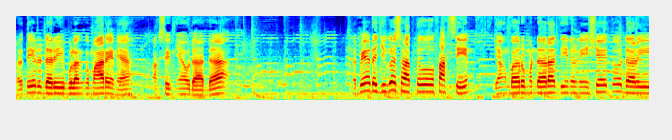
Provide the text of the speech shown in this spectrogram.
Berarti udah dari bulan kemarin ya, vaksinnya udah ada. Tapi ada juga satu vaksin yang baru mendarat di Indonesia itu dari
